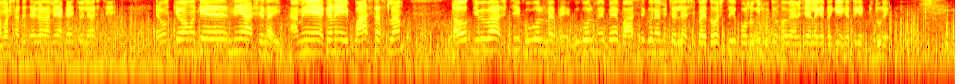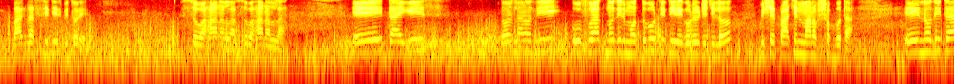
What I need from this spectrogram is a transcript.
আমার সাথে জায়গায় আমি একাই চলে আসছি। এবং কেউ আমাকে নিয়ে আসে নাই। আমি এখানে এই পাস্ট আসলাম। তাও কীভাবে আসছি গুগল ম্যাপে গুগল ম্যাপে বাসে করে আমি চলে আসি প্রায় দশ থেকে পনেরো কিলোমিটার হবে আমি যে এলাকায় থাকি, এখান থেকে একটু দূরে বাগদাদ সিটির ভিতরে। সুবাহান আল্লাহ সুবাহান আল্লাহ এই টাইগিস দজলা নদী, উফরাত নদীর মধ্যবর্তী তীরে গড়ে উঠেছিল বিশ্বের প্রাচীন মানব সভ্যতা। এই নদীটা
